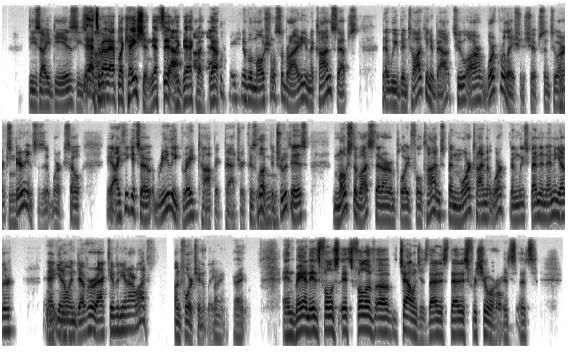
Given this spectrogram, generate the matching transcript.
these ideas? These yeah, it's about application. That's it. Yeah, exactly. Uh, yeah, application of emotional sobriety and the concepts that we've been talking about to our work relationships and to our mm-hmm. experiences at work. So I think it's a really great topic, Patrick. Because look, mm-hmm. the truth is, most of us that are employed full time spend more time at work than we spend in any other, mm-hmm. uh, you know, mm-hmm. endeavor or activity in our life. Unfortunately, right, right. And man, it's full of it's full of uh, challenges. That is that is for sure. Oh. It's it's.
